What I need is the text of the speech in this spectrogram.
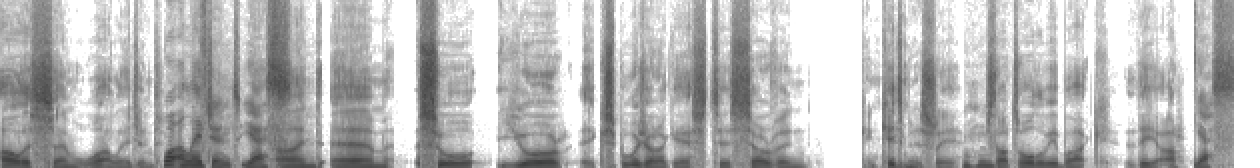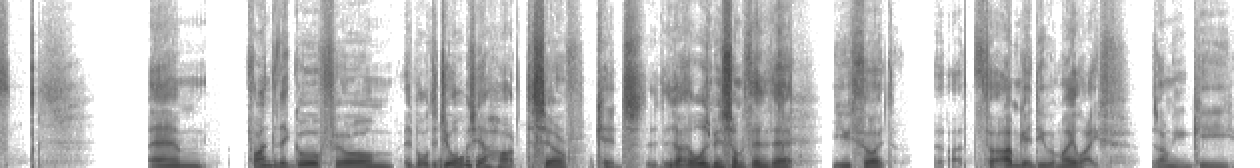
Alice, um, what a legend. What a legend, yes. And um, so your exposure, I guess, to serving in kids ministry Mm-hmm. starts all the way back there. yes. Um, when did it go from? Well, did you always have a heart to serve kids? Has that always been something that you thought, I'm going to do with my life? Is I'm going to give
